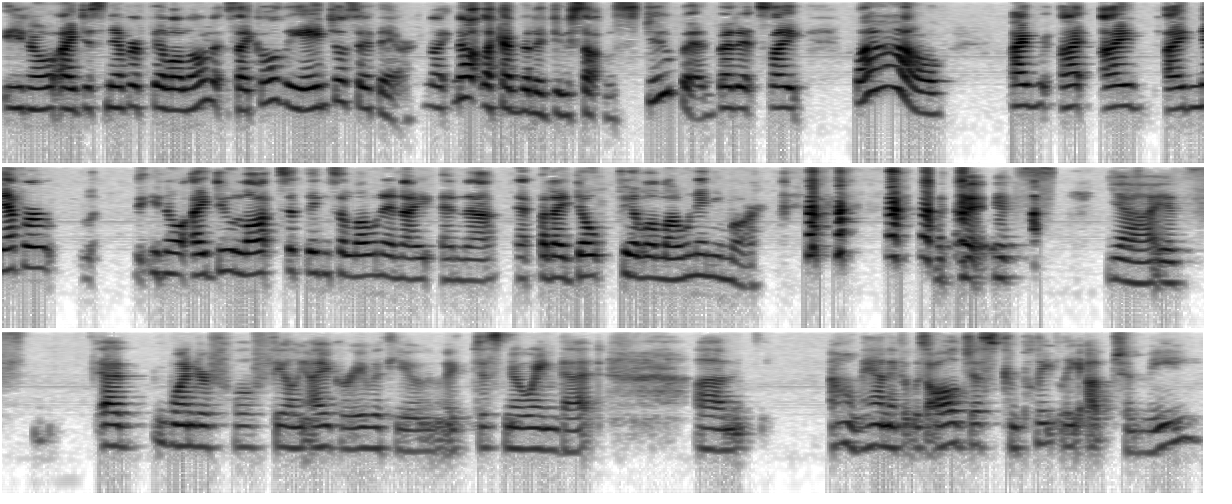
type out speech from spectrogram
you know, I just never feel alone. It's like, oh, the angels are there. Like, not like I'm going to do something stupid, but it's like, wow, I, I, I, I never you know, I do lots of things alone, and I and uh, but I don't feel alone anymore. it's yeah, it's a wonderful feeling. I agree with you. Like just knowing that, um, oh man, if it was all just completely up to me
